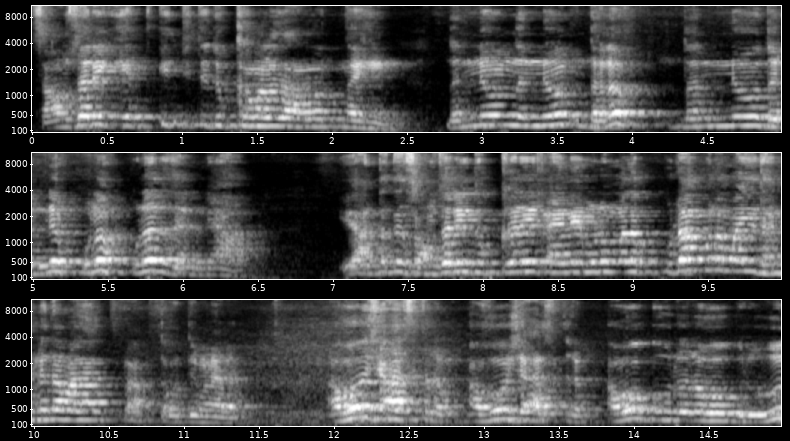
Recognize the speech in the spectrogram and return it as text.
सांसारिक किंचित दुःख मला जाणवत नाही. धन्यो धन्यो धन धन्यो धन्य पुन्हा पुनर्धन्य. हे आता ते संसारिक दुःख नाही काय नाही म्हणून मला पुन्हा पुन्हा माझी धन्यता मला प्राप्त होते म्हणाला अहो शास्त्र अहो शास्त्र अहो गुरु अहो गुरु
